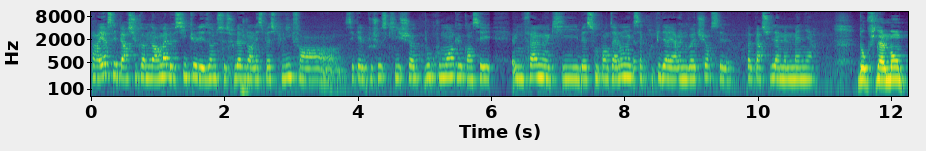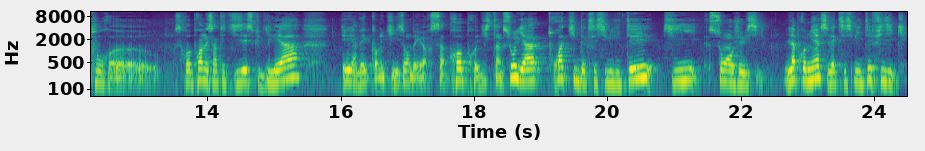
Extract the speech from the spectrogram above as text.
Par ailleurs, c'est perçu comme normal aussi que les hommes se soulagent dans l'espace public. C'est quelque chose qui choque beaucoup moins que quand c'est une femme qui baisse son pantalon et s'accroupit derrière une voiture. C'est pas perçu de la même manière. Donc finalement, pour euh, reprendre et synthétiser ce que dit Léa, et avec en utilisant d'ailleurs sa propre distinction, il y a trois types d'accessibilité qui sont en jeu ici. La première, c'est l'accessibilité physique.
